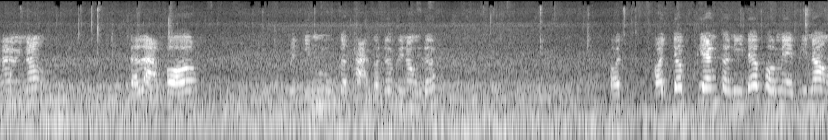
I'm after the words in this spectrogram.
อะพี่น้องตลาดพอไปกินหมูกระทะก่อนเด้อพี่น้องเด้อขอขอจบเพียงเท่านี้เด้อพ่อแม่พี่น้อง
